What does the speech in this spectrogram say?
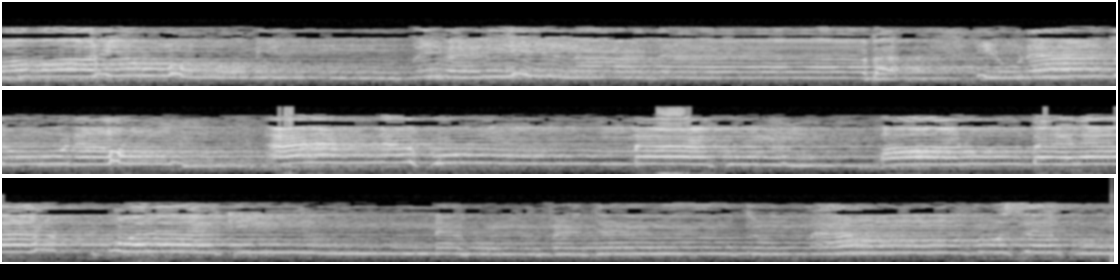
وظاهره من قبله العذاب. ينادونهم ألم نكن معكم؟ قالوا بلى ولكنكم فتنتم أنفسكم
